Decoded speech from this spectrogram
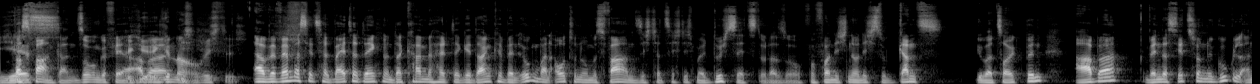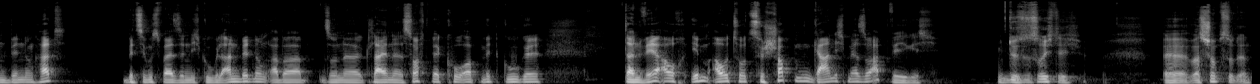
Yes. was fahren kann, so ungefähr. Aber genau, ich, richtig. Aber wenn wir es jetzt halt weiterdenken, und da kam mir halt der Gedanke, wenn irgendwann autonomes Fahren sich tatsächlich mal durchsetzt oder so, wovon ich noch nicht so ganz überzeugt bin, aber wenn das jetzt schon eine Google-Anbindung hat, beziehungsweise nicht Google-Anbindung, aber so eine kleine Software-Koop mit Google, dann wäre auch im Auto zu shoppen gar nicht mehr so abwegig. Das ist richtig. Äh, was shoppst du denn?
